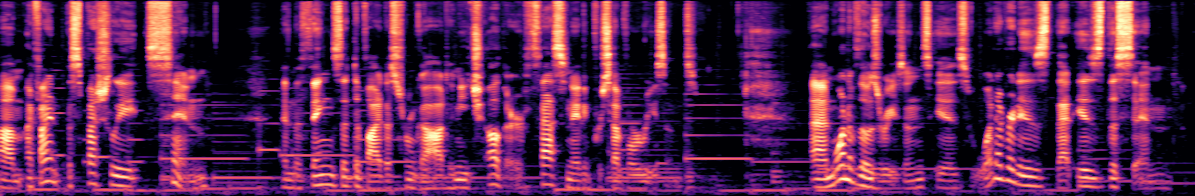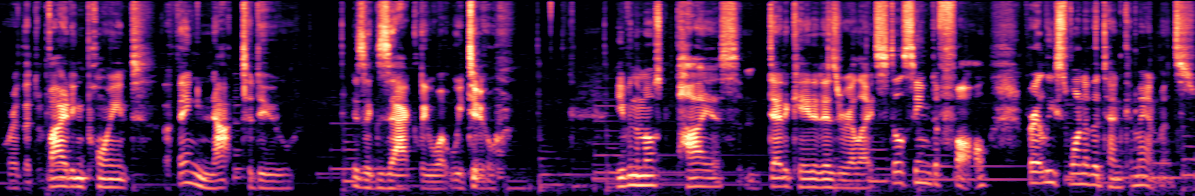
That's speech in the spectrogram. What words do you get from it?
Um, I find especially sin and the things that divide us from God and each other fascinating for several reasons. And one of those reasons is whatever it is that is the sin, or the dividing point, the thing not to do, is exactly what we do. Even the most pious and dedicated Israelites still seem to fall for at least one of the Ten Commandments.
